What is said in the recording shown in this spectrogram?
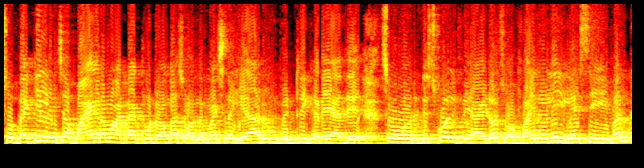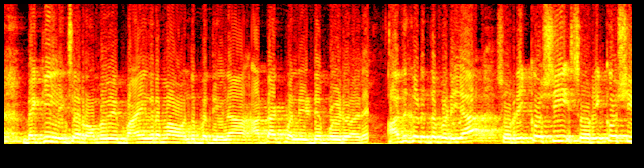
ஸோ பெக்கில் லின்ஸா பயங்கரமா அட்டாக் பண்ணுவாங்க. ஸோ அந்த மேட்ச்சில் யாரும் வெற்றி கிடையாது. ஸோ ஒரு டிஸ்குவாலிஃபை ஆயிடும். So finally Lacey Evans Becky லின்ஸை ரொம்பவே பயங்கரமாக வந்து பார்த்தீங்கன்னா அட்டாக் பண்ணிட்டு போயிடுவார். அதுக்கு அடுத்தபடியா ஸோ ரிகோஷி ஸோ ரிகோஷி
